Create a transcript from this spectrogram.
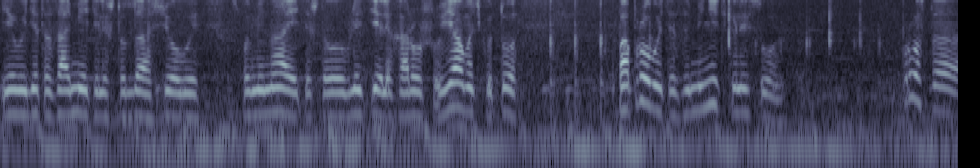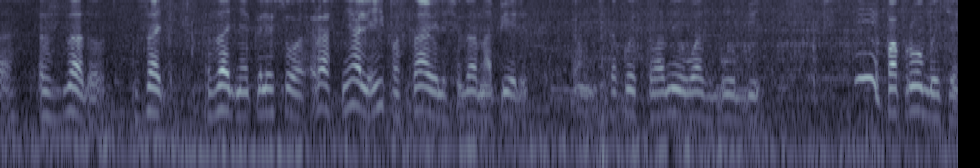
и вы где-то заметили, что да, все, вы вспоминаете, что вы влетели в хорошую ямочку, то попробуйте заменить колесо. Просто сзаду, зад, заднее колесо раз сняли и поставили сюда наперед. Там, с какой стороны у вас будет бить. И попробуйте.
